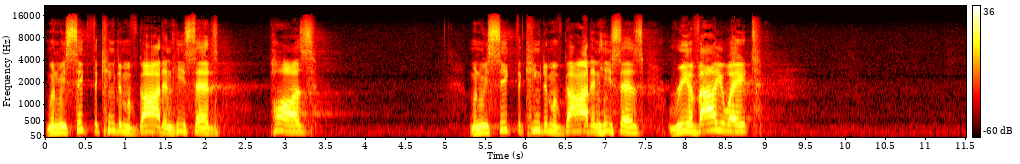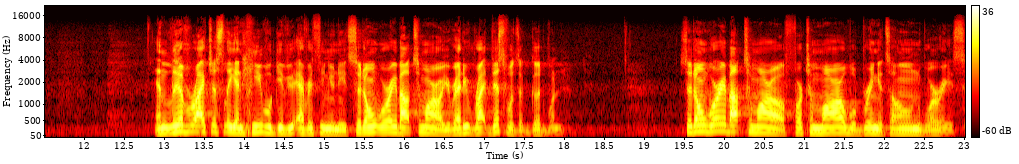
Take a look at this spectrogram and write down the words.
When we seek the kingdom of God and He says, pause. When we seek the kingdom of God and He says, reevaluate, and live righteously, and He will give you everything you need. So don't worry about tomorrow. You ready? Right, this was a good one. So don't worry about tomorrow, for tomorrow will bring its own worries.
